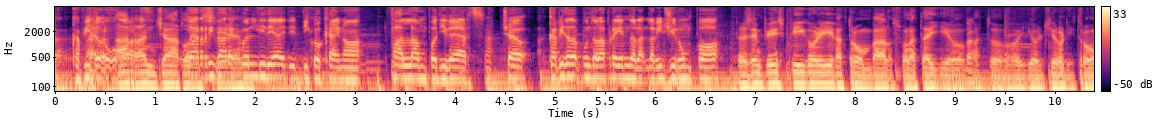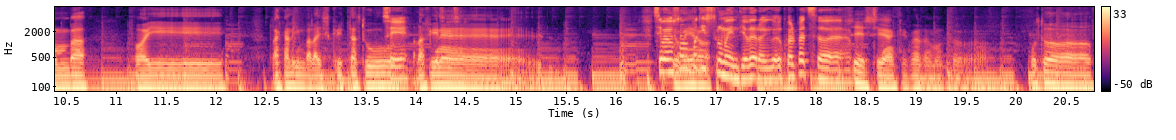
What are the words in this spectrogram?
eh, capito, o- arrangiarla o arrivare a insieme. quell'idea e dico, ok, no, falla un po' diversa. Cioè, capitato appunto la prendo, la, la rigiro un po'. Per esempio in Spigoli la tromba l'ho suonata io, ho Bravo. fatto io il giro di tromba, poi la kalimba l'hai scritta tu, Sì, alla fine... Sì, ma più o sono un po' di strumenti, è vero? in Quel pezzo è. Sì, sì, anche quello è molto, molto,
